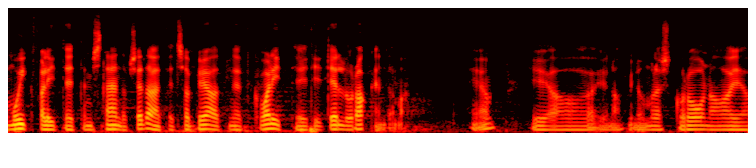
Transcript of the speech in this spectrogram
muid kvaliteete, mis tähendab seda, et, et sa pead need kvaliteedid ellu rakendama. jah, ja, ja, noh, minu meelest koroona ja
